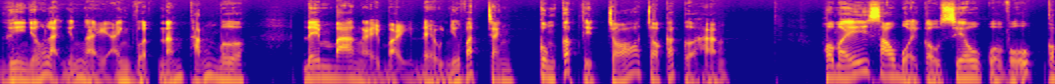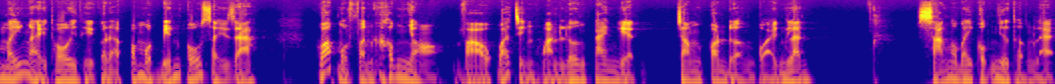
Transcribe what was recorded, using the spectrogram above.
Ghi nhớ lại những ngày anh vượt nắng thắng mưa, Đêm 3 ngày 7 đều như vắt chanh Cung cấp thịt chó cho các cửa hàng. Hôm ấy sau buổi cầu siêu của Vũ Có mấy ngày thôi thì đã có một biến cố xảy ra, Góp một phần không nhỏ vào quá trình hoàn lương cai nghiện Trong con đường của anh Lân. Sáng hôm ấy cũng như thường lệ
